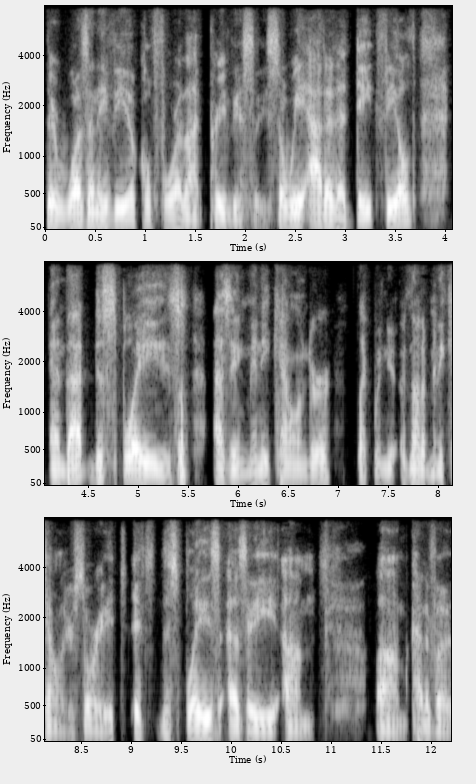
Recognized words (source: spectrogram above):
there wasn't a vehicle for that previously so we added a date field and that displays as a mini calendar like when you not a mini calendar sorry it, it displays as a um, um, kind of a,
